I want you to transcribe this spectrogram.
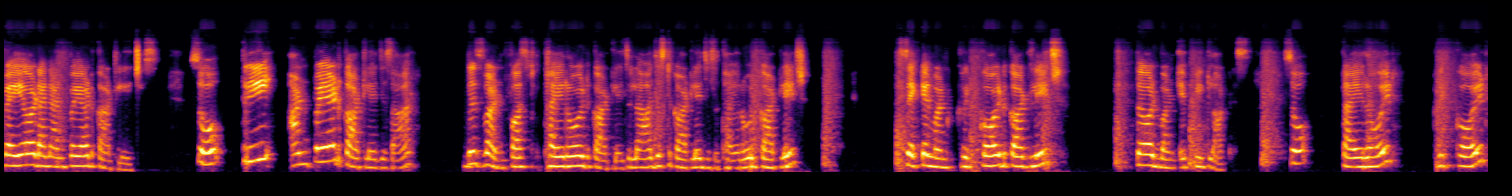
paired and unpaired cartilages. So three unpaired cartilages are this one first thyroid cartilage. Largest cartilage is a thyroid cartilage. Second one cricoid cartilage. Third one epiglottis. So thyroid, cricoid,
